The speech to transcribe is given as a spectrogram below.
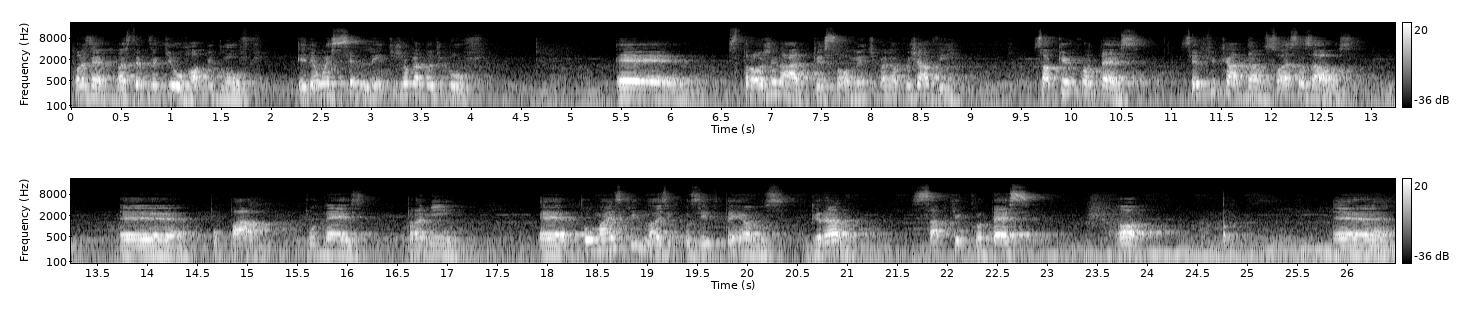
Por exemplo, nós temos aqui o Hobby Golf. ele é um excelente jogador de golfe. É extraordinário, pessoalmente, o melhor que eu já vi. Só que o que acontece? Se ele ficar dando só essas aulas é, pro Pablo, pro Nésio, para mim, é, por mais que nós, inclusive, tenhamos grana, sabe o que, que acontece? Ó, é,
